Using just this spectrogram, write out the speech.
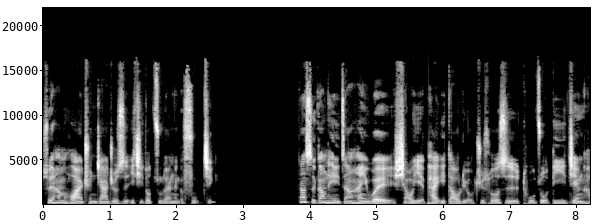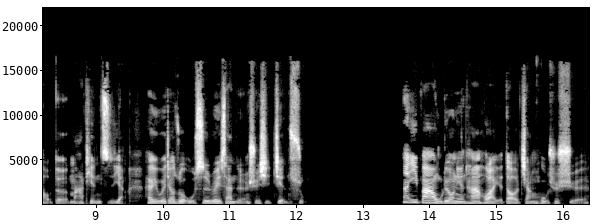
所以他们后来全家就是一起都住在那个附近。当时冈田乙藏和一位小野派一刀流，据说是土佐第一剑好的麻田直养，还有一位叫做武士瑞山的人学习剑术。那一八五六年，他后来也到了江户去学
